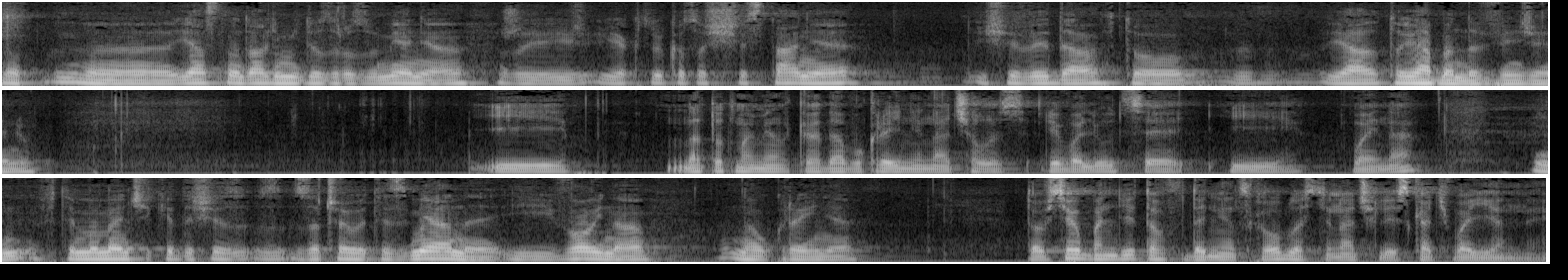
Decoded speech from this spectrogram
No, e, jasno dali mi do zrozumienia, że je- jak tylko coś się stanie i się wyda, to ja, to ja będę w więzieniu. И на тот момент, когда в Украине началась революция и война, I w tym momencie, kiedy się z- zaczęły te zmiany i wojna na Ukrainie, то всех бандитов в Донецкой области начали искать военные.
